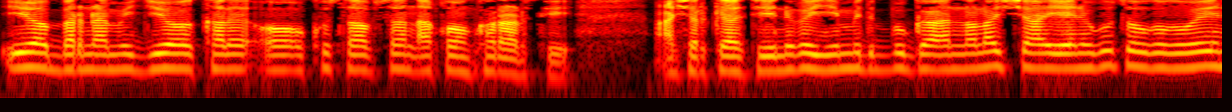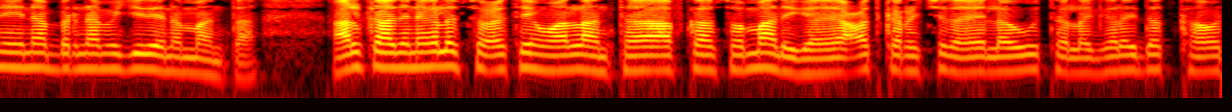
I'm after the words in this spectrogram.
iyo barnaamijyo kale oo ku saabsan aqoon korarsi. Casharkaasi inaga yimid bugga nolosha ayaynu ku soo gogobeyneynaa barnaamijyadeena maanta. Halkaad inagala socoteen waa laanta afka soomaaliga ee codka rajada ee loogu talagalay dadka oo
